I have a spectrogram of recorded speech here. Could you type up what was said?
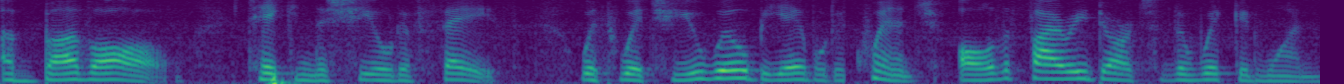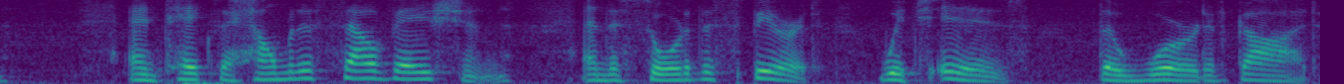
above all, taking the shield of faith, with which you will be able to quench all the fiery darts of the wicked one, and take the helmet of salvation and the sword of the Spirit, which is the Word of God.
